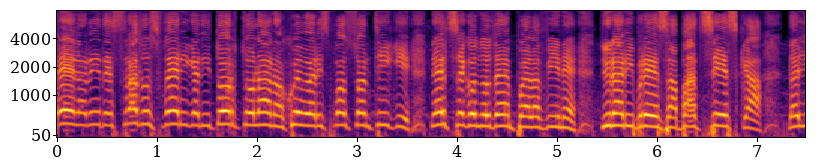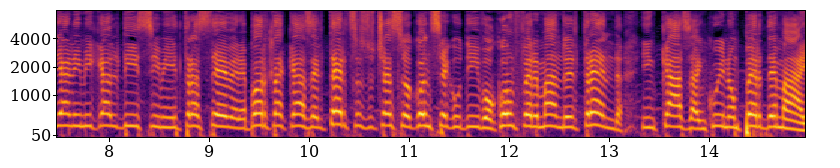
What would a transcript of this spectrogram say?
e la rete stratosferica di Tortolano a cui aveva risposto Antichi nel secondo tempo e alla fine di una ripresa pazzesca dagli animi caldissimi. Il Trastevere porta a casa il terzo successo consecutivo confermando il trend in casa in cui non perde mai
